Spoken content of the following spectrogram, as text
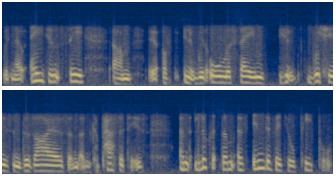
with no agency, um, of, you know, with all the same you know, wishes and desires and, and capacities, and look at them as individual people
